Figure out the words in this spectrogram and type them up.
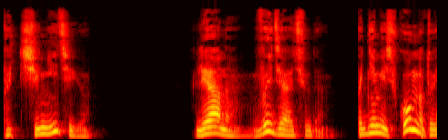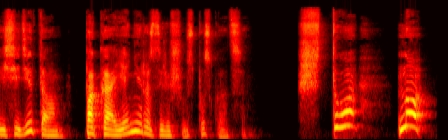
подчинить ее. «Лиана, выйди отсюда. Поднимись в комнату и сиди там, пока я не разрешу спускаться». «Что? Но...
